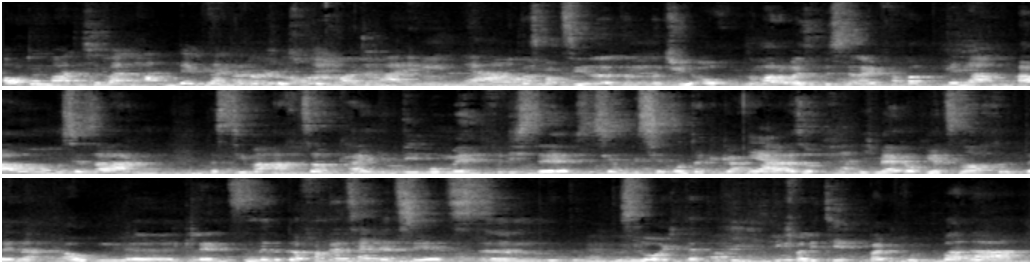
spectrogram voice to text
automatisch jemanden hatten, der gesagt hat, okay, ich springe heute ein. Mhm. Ja, und das macht sie dann natürlich auch normalerweise ein bisschen einfacher. Genau. Aber man muss ja sagen, das Thema Achtsamkeit in dem Moment für dich selbst ist ja ein bisschen untergegangen. Ja. Ja? Also ich merke auch jetzt noch, deine Augen äh, glänzen, wenn du da von der Zeit erzählst. Ähm, das leuchtet. Die Qualität beim Kunden war da,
